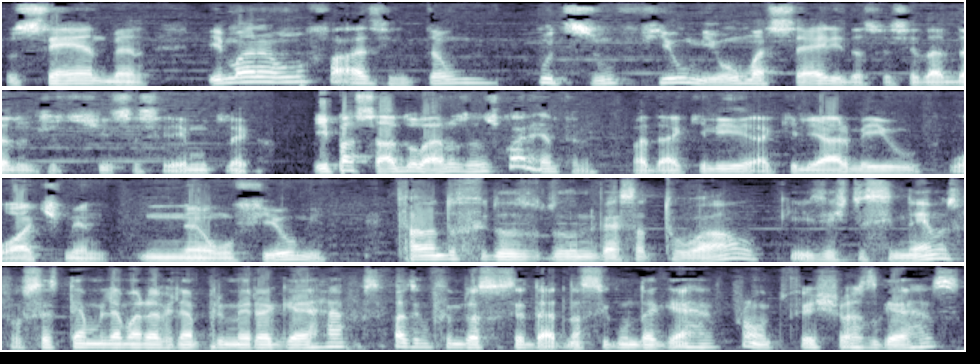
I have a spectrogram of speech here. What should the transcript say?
o Sandman. E, mano, não fazem. Então, putz, um filme ou uma série da Sociedade da Justiça seria muito legal. E passado lá nos anos 40, né? Pra dar aquele, aquele ar meio Watchmen, não o filme. Falando do, do, universo atual, que existe no cinema, se você tem a Mulher Maravilha na Primeira Guerra, você faz um filme da Sociedade na Segunda Guerra, pronto, fechou as guerras.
